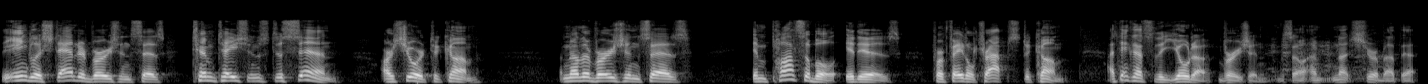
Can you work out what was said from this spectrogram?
The English Standard Version says temptations to sin are sure to come. Another version says impossible it is for fatal traps to come. I think that's the Yoda version, so I'm not sure about that.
